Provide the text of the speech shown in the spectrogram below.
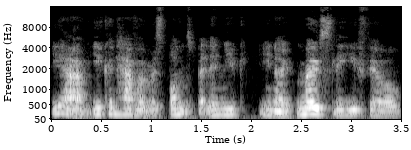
yeah, you can have a response, but then you, you know, mostly you feel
